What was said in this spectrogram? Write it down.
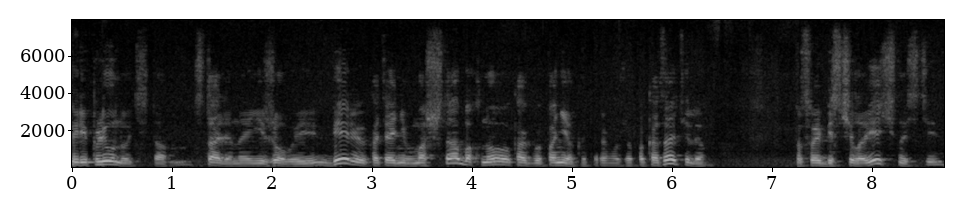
переплюнуть там, Сталина Ежова и Берию, хотя не в масштабах, но как бы по некоторым уже показателям, по своей бесчеловечности.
